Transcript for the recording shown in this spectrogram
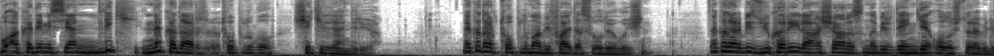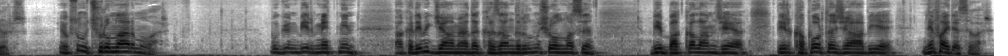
Bu akademisyenlik ne kadar toplumu şekillendiriyor? Ne kadar topluma bir faydası oluyor bu işin? Ne kadar biz yukarıyla aşağı arasında bir denge oluşturabiliyoruz? Yoksa uçurumlar mı var? Bugün bir metnin akademik camiada kazandırılmış olması bir bakkal amcaya, bir kaportacı abiye ne faydası var?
